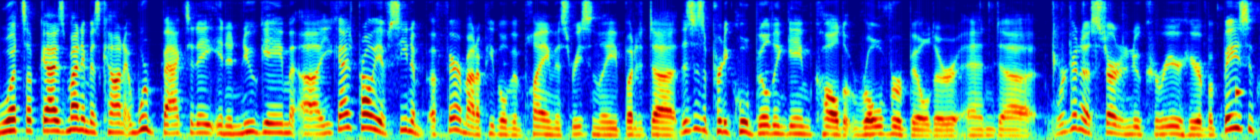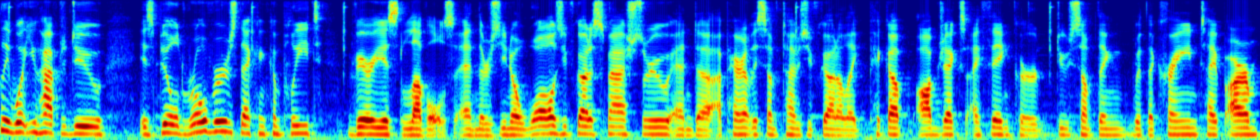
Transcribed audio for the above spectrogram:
What's up guys, my name is kAN and we're back today in a new game. Uh, you guys probably have seen a, a, fair amount of people have been playing this recently, but it, uh, this is a pretty cool building game called Rover Builder and uh, we're gonna start a new career here, but basically what you have to do is build rovers that can complete various levels and there's you know walls you've got to smash through and uh, apparently sometimes you've got to like pick up objects I think or do something with a crane type arm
